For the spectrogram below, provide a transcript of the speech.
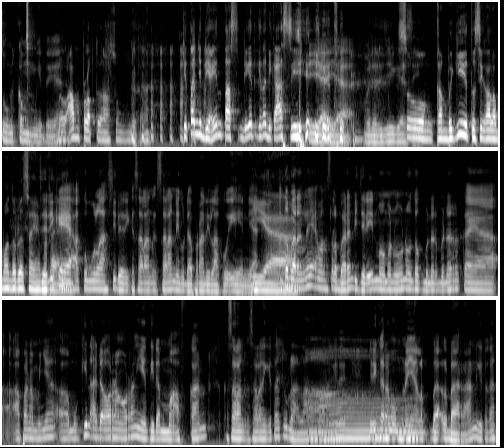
Sungkem gitu ya. bawa amplop tuh langsung gitu kan kita nyediain tas dia kita dikasih iya gitu. iya, benar juga sih. sungkem begitu sih kalau menurut saya Jadi makanya. kayak akumulasi dari kesalahan-kesalahan yang udah pernah dilakuin ya. Iya. Atau barangkali emang selebaran dijadiin momen-momen untuk bener-bener kayak apa namanya? eh, mungkin ada orang-orang yang tidak memaafkan kesalahan-kesalahan kita tuh udah lama gitu. ya. Jadi karena momennya leba- lebaran gitu kan.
